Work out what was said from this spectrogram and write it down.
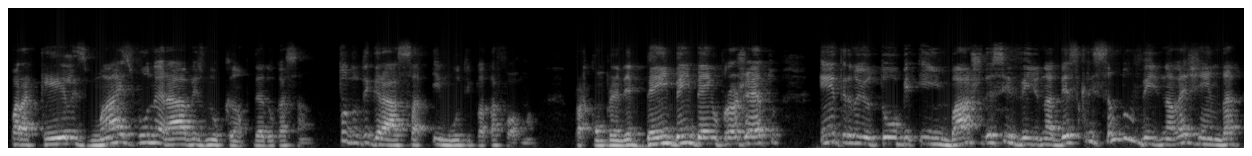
para aqueles mais vulneráveis no campo da educação. Tudo de graça e multiplataforma. Para compreender bem, bem, bem o projeto, entre no YouTube e embaixo desse vídeo, na descrição do vídeo, na legenda,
